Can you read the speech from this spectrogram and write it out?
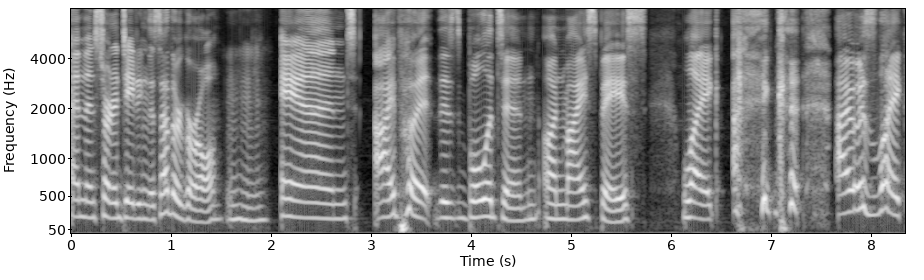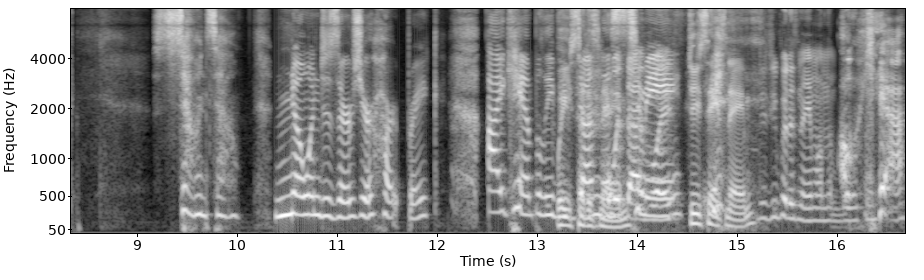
and then started dating this other girl. Mm-hmm. And I put this bulletin on MySpace, like I was like. So and so, no one deserves your heartbreak. I can't believe Wait, you you've said done his this name? With to that me. voice? Do you say his name? Did you put his name on the Oh yeah.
